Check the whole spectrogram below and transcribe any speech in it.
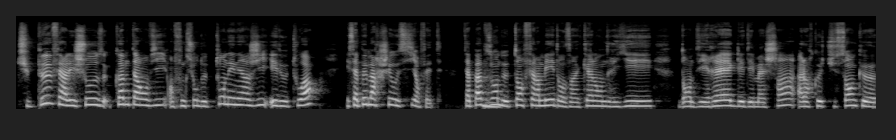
tu peux faire les choses comme tu as envie en fonction de ton énergie et de toi. Et ça peut marcher aussi, en fait. T'as pas besoin Mmh. de t'enfermer dans un calendrier, dans des règles et des machins, alors que tu sens que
